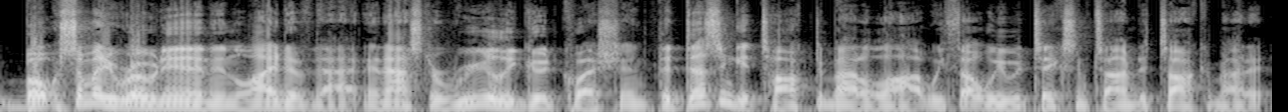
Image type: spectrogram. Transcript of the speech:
But somebody wrote in in light of that and asked a really good question that doesn't get talked about a lot. We thought we would take some time to talk about it.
